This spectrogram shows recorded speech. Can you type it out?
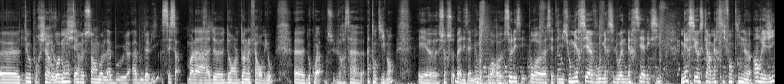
Euh, Théo Pourchère Théo remonte, Pourchère il me semble. l'Abu- Abu Dhabi. C'est ça, voilà, de- dans, dans l'Alfa Romeo. Donc voilà, on suivra ça attentivement. Et sur ce, bah, les amis, on va pouvoir se laisser pour cette émission. Merci à vous, merci Louane, merci Alexis, merci Oscar, merci Fantine en régie.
